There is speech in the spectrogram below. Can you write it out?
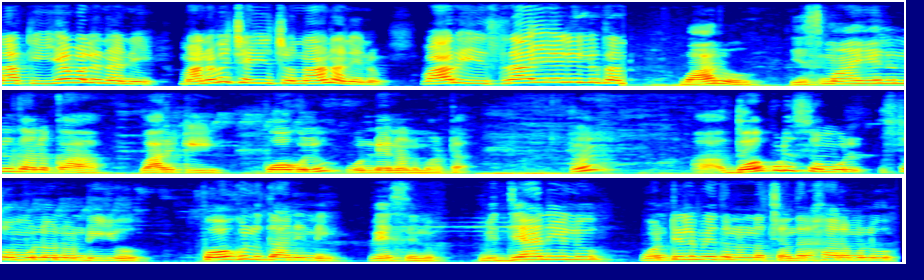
నాకు ఇయ్యవలనని మనవి చేయుచున్నాను వారు ఇస్రాయేలీలు గను వారు ఇస్మాయిలు గనుక వారికి పోగులు ఉండేనన్నమాట. దోపుడు సొమ్ము సొమ్ములో నుండి పోగులు దానిని వేసెను. మిద్యానీయులు ఒంటిల మీదనున్న చంద్రహారములు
